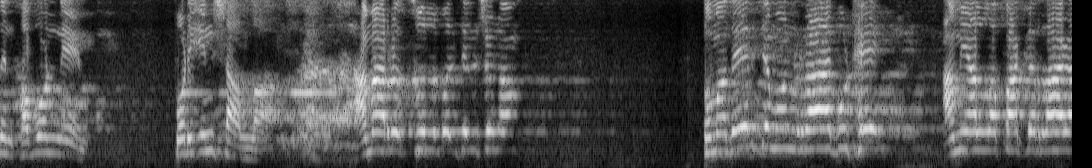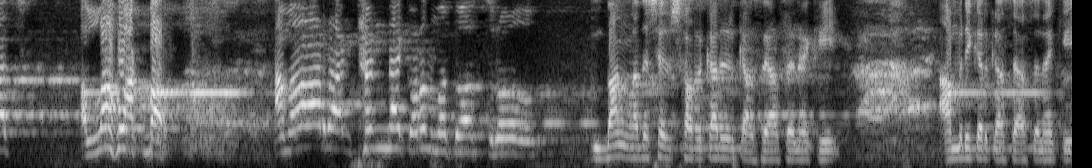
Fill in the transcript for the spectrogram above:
নেন, খবর নেন। পড়ি ইনশাআল্লাহ। আমার রসুল বলছেন, শোনো, তোমাদের যেমন রাগ উঠে, আমি আল্লাহ পাকের রাগ আছে আল্লাহ আকবর। আমার রাগ ঠান্ডা করার মতো অস্ত্র বাংলাদেশের সরকারের কাছে আছে নাকি? আমেরিকার কাছে আছে নাকি?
